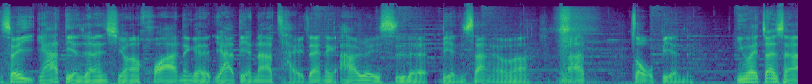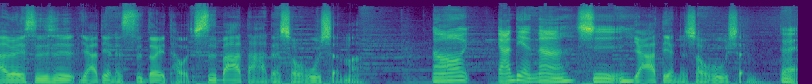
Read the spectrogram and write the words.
所以雅典人很喜欢画那个雅典娜踩在那个阿瑞斯的脸上，有吗？把它揍扁了。因为战神阿瑞斯是雅典的死对头，斯巴达的守护神嘛。然后雅典娜是雅典的守护神。对。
